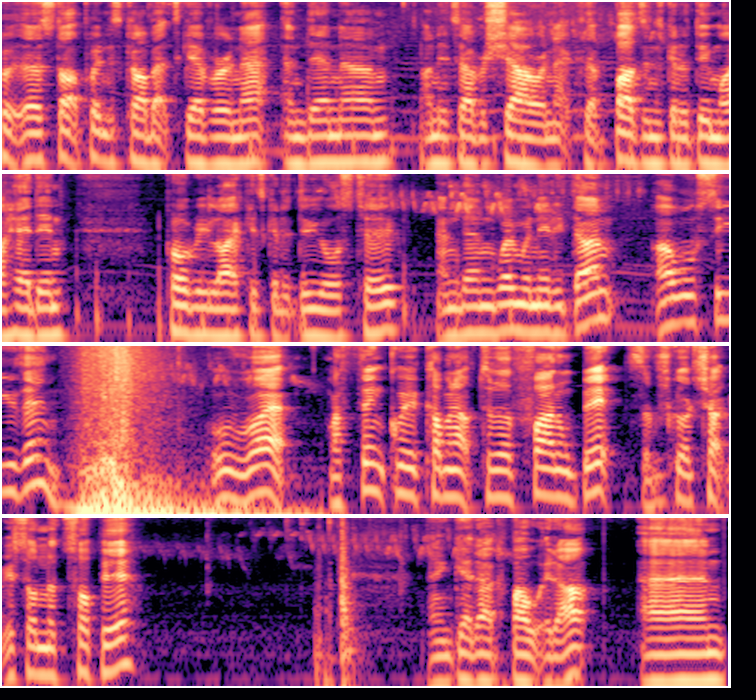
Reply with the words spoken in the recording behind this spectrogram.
put uh, start putting this car back together and that, and then um, I need to have a shower and that because that buzzing's going to do my head in. Probably like it's going to do yours too. And then when we're nearly done, I will see you then. Alright, I think we're coming up to the final bit, so I've just got to chuck this on the top here and get that bolted up and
